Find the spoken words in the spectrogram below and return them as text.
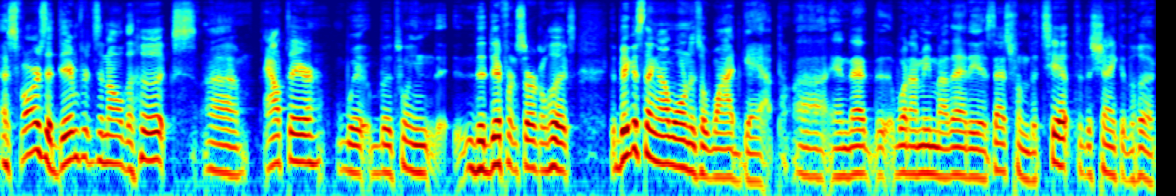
as far as the difference in all the hooks uh, out there with, between the different circle hooks, the biggest thing I want is a wide gap, uh, and that what I mean by that is that's from the tip to the shank of the hook.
